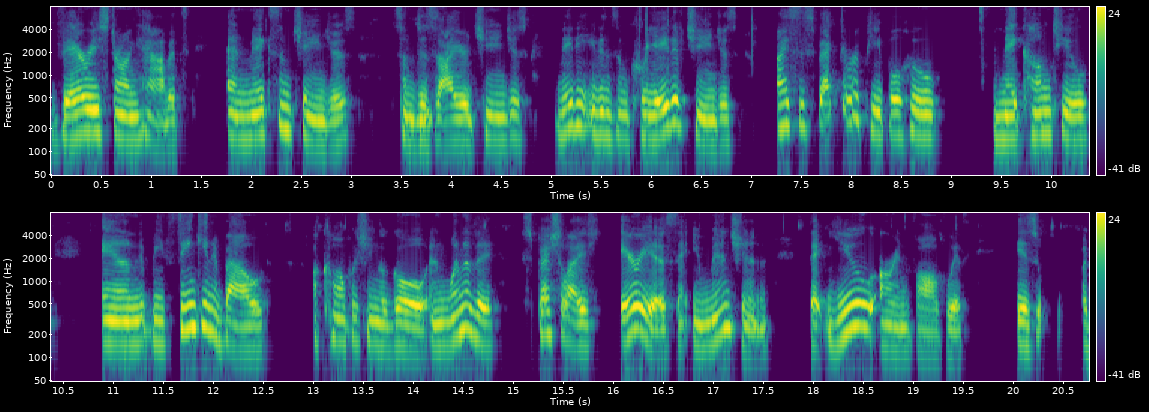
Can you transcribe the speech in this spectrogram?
very strong habits and make some changes, some mm-hmm. desired changes, maybe even some creative changes. I suspect there are people who may come to you and be thinking about accomplishing a goal. And one of the specialized areas that you mentioned that you are involved with is a,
